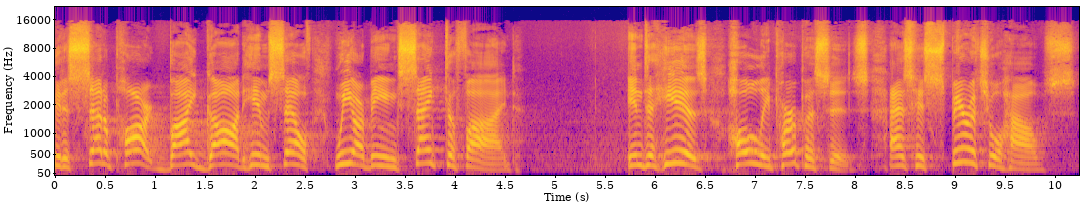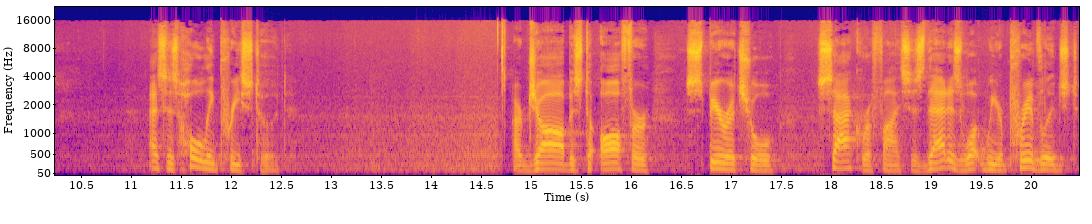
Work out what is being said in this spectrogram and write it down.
It is set apart by God Himself. We are being sanctified into His holy purposes as His spiritual house as his holy priesthood. Our job is to offer spiritual sacrifices. That is what we are privileged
